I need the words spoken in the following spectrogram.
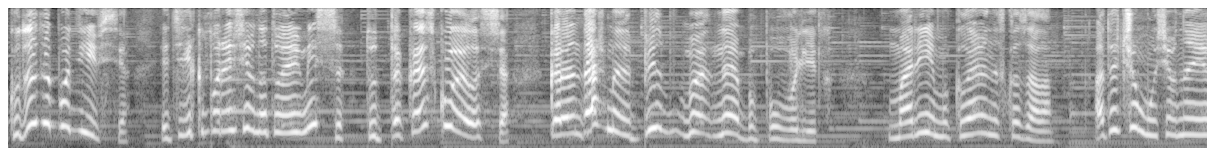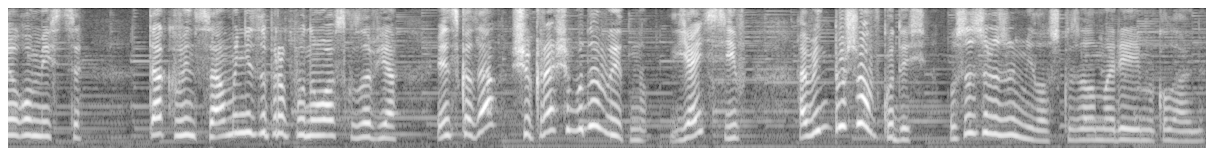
куди ти подівся? Я тільки пересів на твоє місце, тут таке скоїлося. Карандаш мене під небо поволік. Марія Миколаївна сказала: А ти чому сів на його місце? Так він сам мені запропонував, сказав я. Він сказав, що краще буде видно. Я й сів. А він пішов кудись. Усе зрозуміло, сказала Марія Миколаївна.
